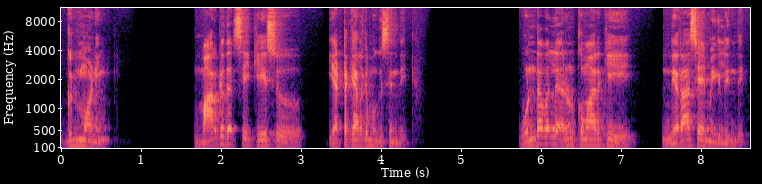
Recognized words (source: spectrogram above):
Good morning. మార్గదర్శి కేసు ఎట్టకేలక ముగిసింది. ఉండవల్లి అరుణ్ కుమార్కి నిరాశే మిగిలింది.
